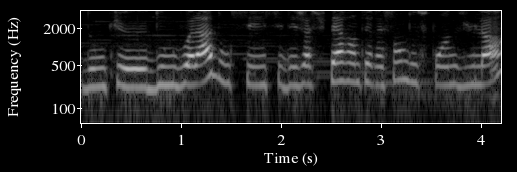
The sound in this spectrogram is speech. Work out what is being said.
Donc, euh, donc voilà, donc c'est déjà super intéressant de ce point de vue-là.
